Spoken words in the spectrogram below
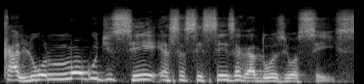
calhou logo de ser essa C6H12O6.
